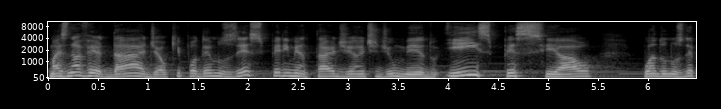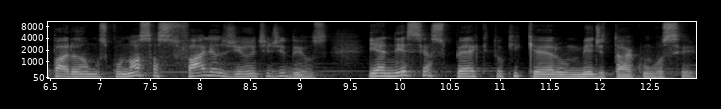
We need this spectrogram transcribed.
mas na verdade é o que podemos experimentar diante de um medo, em especial quando nos deparamos com nossas falhas diante de Deus. E é nesse aspecto que quero meditar com você.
